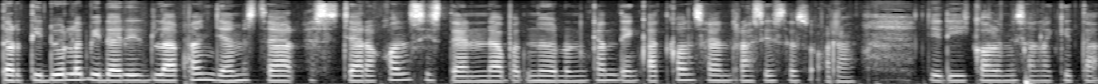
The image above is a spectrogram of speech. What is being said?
tertidur lebih dari 8 jam secara, secara konsisten dapat menurunkan tingkat konsentrasi seseorang. Jadi kalau misalnya kita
